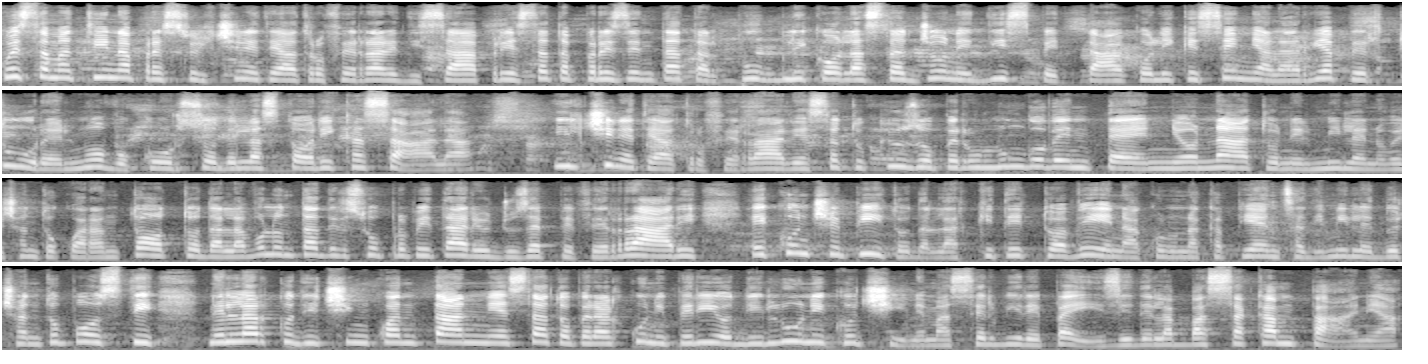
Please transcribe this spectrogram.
Questa mattina presso il Cineteatro Ferrari di Sapri è stata presentata al pubblico la stagione di spettacoli che segna la riapertura e il nuovo corso della storica sala. Il Cineteatro Ferrari è stato chiuso per un lungo ventennio, nato nel 1948 dalla volontà del suo proprietario Giuseppe Ferrari e concepito dall'architetto Avena con una capienza di 1200 posti, nell'arco di 50 anni è stato per alcuni periodi l'unico cinema a servire i paesi della bassa Campania.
